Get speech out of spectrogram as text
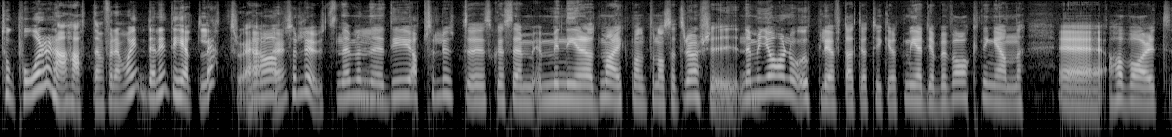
tog på den här hatten för den, var, den är inte helt lätt tror jag Ja, heller. absolut. Nej, men eh, Det är absolut eh, ska jag säga, minerad mark man på något sätt rör sig i. Nej, men jag har nog upplevt att jag tycker att mediebevakningen eh, har varit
